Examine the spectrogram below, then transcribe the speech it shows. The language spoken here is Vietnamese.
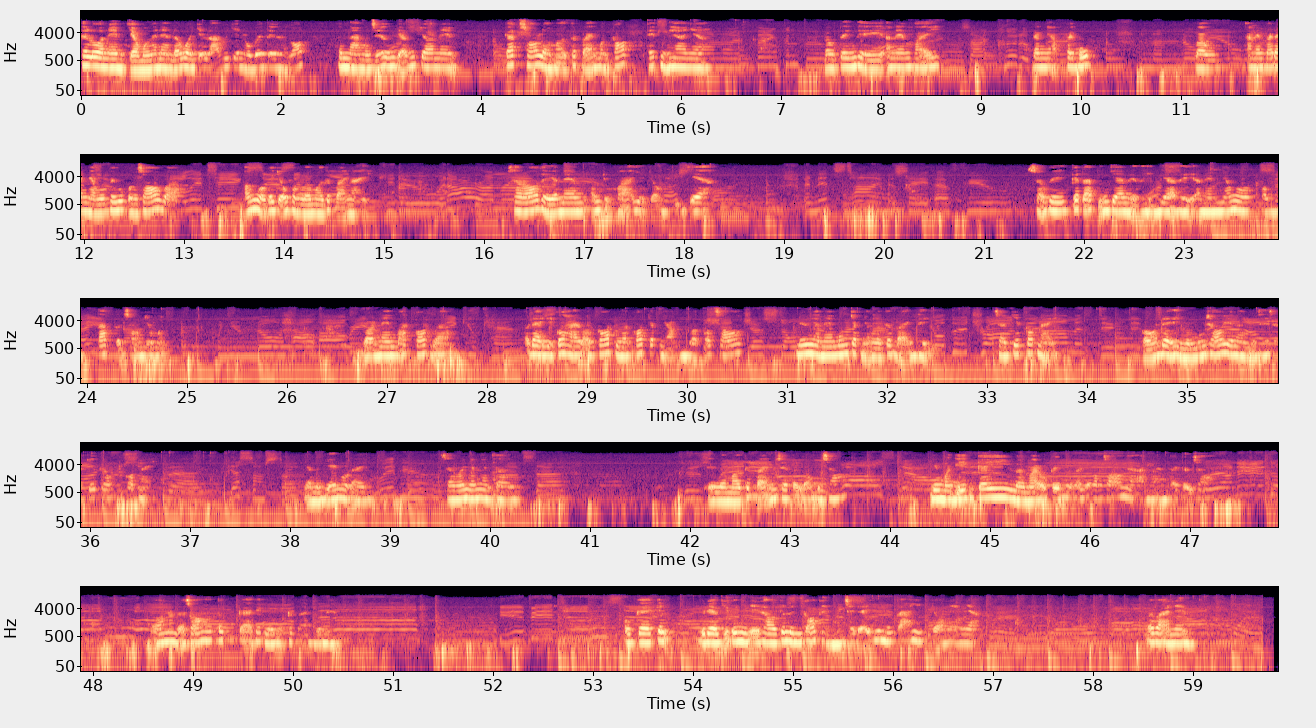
Hello anh em, chào mừng anh em đã quay trở lại với channel BT Hàn Quốc Hôm nay mình sẽ hướng dẫn cho anh em các số lời mời kết bạn bằng code F12 nha. Đầu tiên thì anh em phải đăng nhập Facebook. Vào anh em phải đăng nhập vào Facebook bằng số và ấn vào cái chỗ phần lời mời kết bạn này. Sau đó thì anh em ấn chuột phải và chọn kiểm tra sau khi kết tác kiểm tra này hiện ra thì anh em nhấn vào phần tác tự xong cho mình. Rồi anh em bắt code vào. Ở đây thì có hai loại code là code chấp nhận và code xóa nếu như anh em muốn chấp nhận lời các bạn thì sao chép code này? Còn ở đây thì mình muốn xóa cho nên mình sẽ sao chép code này. Và mình dán vào đây. Sau đó nhấn enter thì lời mời các bạn sẽ tự động bị xóa nhưng mà đi cái lời mời đầu tiên mình đã không xóa nha anh em phải tự xóa đó, nó đã xóa hết tất cả các lời mời các bạn của em ok, cái video chỉ có như vậy thôi, cái link có thì mình sẽ để dưới mô tả hiện anh này nha bye bye anh em.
